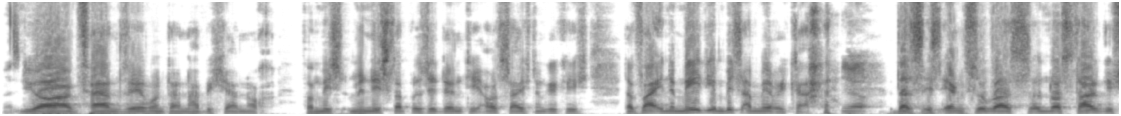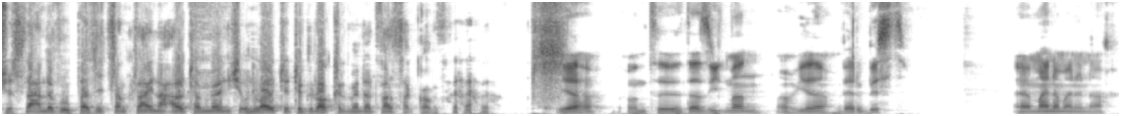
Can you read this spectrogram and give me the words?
ja, im Fernsehen und dann habe ich ja noch vom Ministerpräsident die Auszeichnung gekriegt. Da war in den Medien bis Amerika. Ja. Das ist irgend so was Nostalgisches. Da an der Wupper sitzt ein kleiner alter Mönch und läutete Glocken, wenn das Wasser kommt. ja, und äh, da sieht man auch wieder, wer du bist. Äh, meiner Meinung nach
